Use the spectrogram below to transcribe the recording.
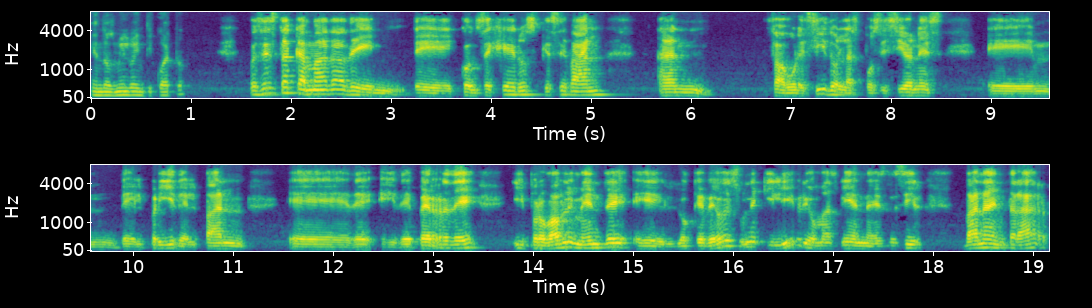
en 2024? Pues esta camada de, consejeros que se van han favorecido las posiciones eh, del PRI, del PAN eh, y de PRD, y probablemente eh, lo que veo es un equilibrio más bien, es decir, van a entrar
